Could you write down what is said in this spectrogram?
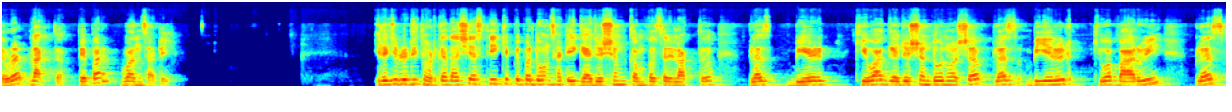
तेवढं लागतं. पेपर वनसाठी इलिजिबिलिटी थोडक्यात अशी असते की पेपर दोनसाठी ग्रॅज्युएशन कंपल्सरी लागतं प्लस बी एड किंवा ग्रॅज्युएशन दोन वर्ष प्लस बी एड किंवा बारावी प्लस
